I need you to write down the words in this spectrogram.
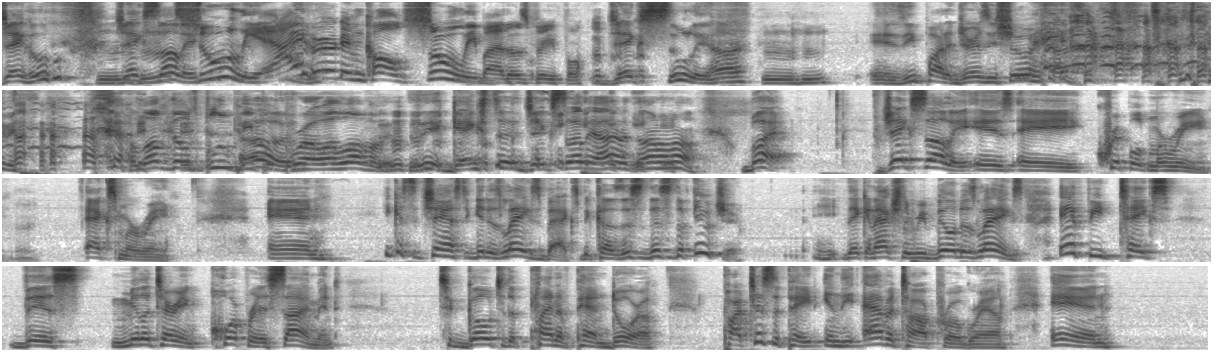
Jake who? Jake Sully. Sully. I heard him called Sully by those people. Jake Sully, huh? Mm-hmm. Is he part of Jersey Shore? I love those blue people, Oh. bro. I love them. Is he a gangster, Jake Sully? I don't, I don't know. But Jake Sully is a crippled Marine, ex Marine. And he gets a chance to get his legs back because this, this is the future. He- they can actually rebuild his legs if he takes this military and corporate assignment to go to the planet of Pandora, participate in the Avatar program, and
